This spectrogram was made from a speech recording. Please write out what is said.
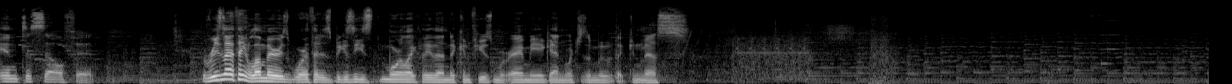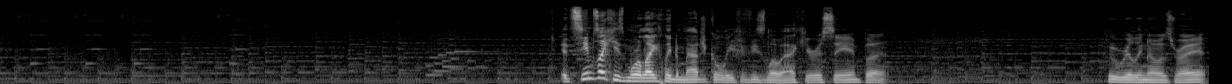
into self hit. The reason I think Lumberry is worth it is because he's more likely than to confuse Rami again, which is a move that can miss. It seems like he's more likely to Magical Leaf if he's low accuracy, but who really knows, right?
